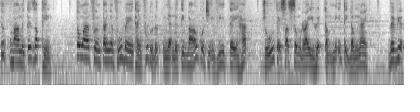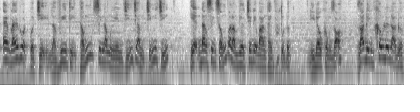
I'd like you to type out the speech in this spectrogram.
tức 30 Tết Giáp Thìn, Công an phường Tăng Nhân Phú B, thành phố Thủ Đức nhận được tin báo của chị VTH, TH, trú tại xã Sông Ray, huyện Cẩm Mỹ, tỉnh Đồng Nai, về việc em gái ruột của chị là Vi Thị Thống, sinh năm 1999, hiện đang sinh sống và làm việc trên địa bàn thành phố Thủ Đức, đi đâu không rõ, gia đình không liên lạc được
